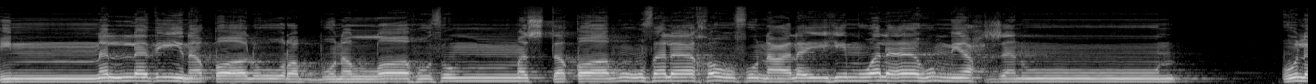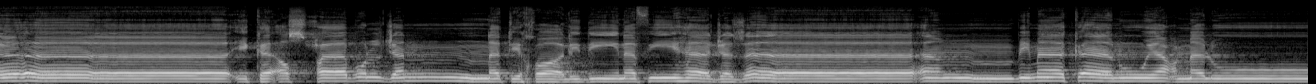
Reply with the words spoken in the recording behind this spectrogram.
إن الذين قالوا ربنا الله ثم استقاموا فلا خوف عليهم ولا هم يحزنون. أولئك أصحاب الجنة خالدين فيها جزاء بما كانوا يعملون.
